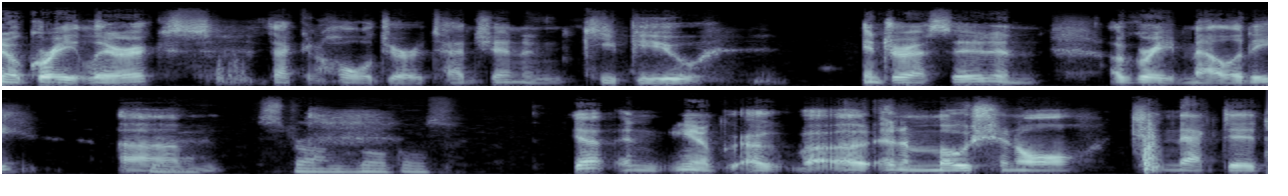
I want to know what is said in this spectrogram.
know great lyrics that can hold your attention and keep you interested and a great melody um, yeah. strong vocals yep and you know a, a, an emotional connected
